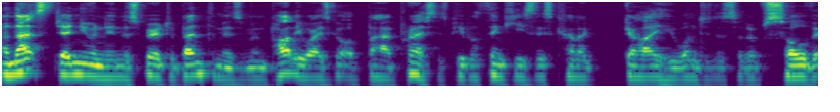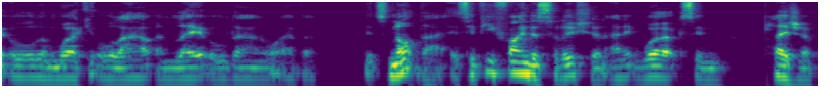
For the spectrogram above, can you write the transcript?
And that's genuinely in the spirit of Benthamism, and partly why he's got a bad press is people think he's this kind of guy who wanted to sort of solve it all and work it all out and lay it all down or whatever. It's not that. It's if you find a solution and it works in pleasure,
